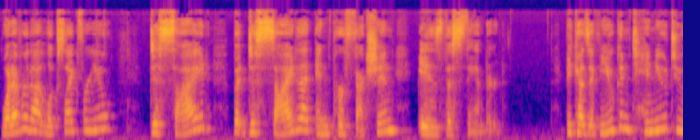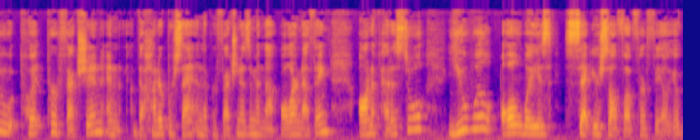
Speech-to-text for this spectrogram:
whatever that looks like for you, decide, but decide that imperfection is the standard. Because if you continue to put perfection and the 100% and the perfectionism and that all or nothing on a pedestal, you will always set yourself up for failure.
